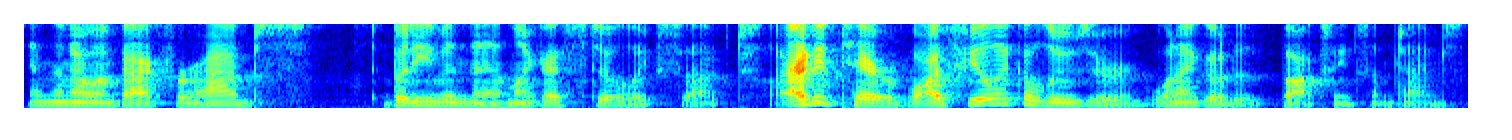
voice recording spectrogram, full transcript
And then I went back for abs but even then, like I still like sucked. I did terrible. I feel like a loser when I go to boxing sometimes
